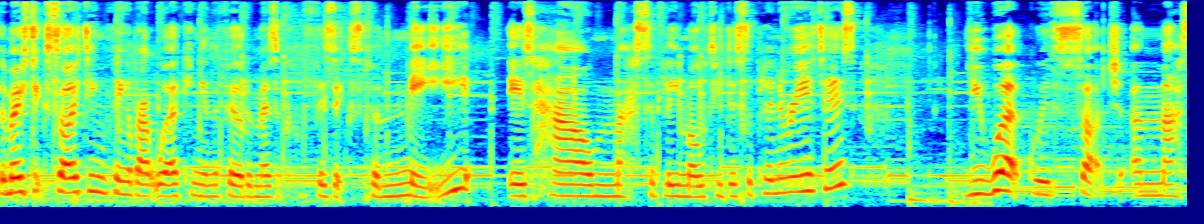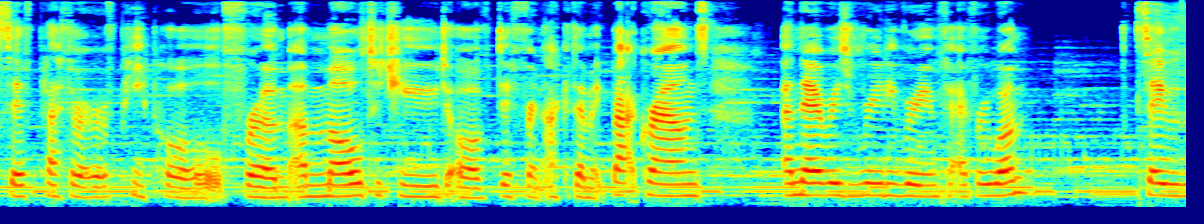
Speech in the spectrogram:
The most exciting thing about working in the field of medical physics for me is how massively multidisciplinary it is. You work with such a massive plethora of people from a multitude of different academic backgrounds, and there is really room for everyone. So,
